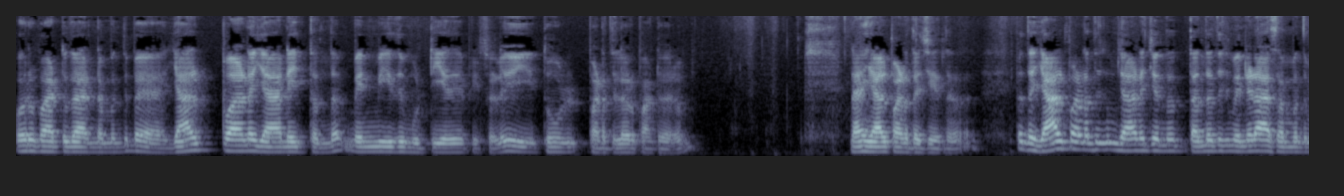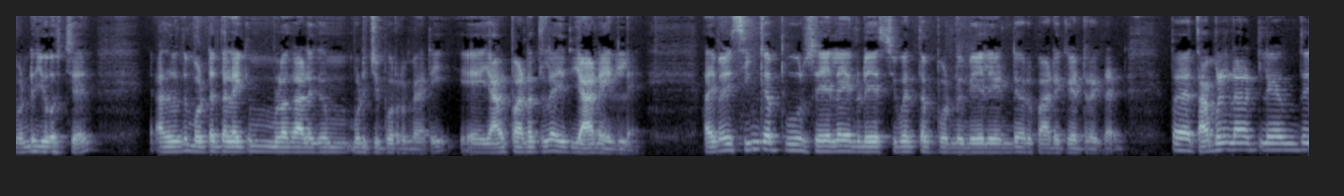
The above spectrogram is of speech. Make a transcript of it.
ஒரு பாட்டு உதாரணம் வந்து இப்போ யாழ்ப்பாண யானை தந்தம் மென் மீது முட்டியது அப்படின்னு சொல்லி தூள் படத்தில் ஒரு பாட்டு வரும். நான் யாழ்ப்பாணத்தை சேர்ந்தவன். இப்போ இந்த யாழ்ப்பாணத்துக்கும் யானை சேர்ந்த தந்தத்துக்கும் என்னடா சம்பந்தம்னு யோசிச்சு அது வந்து மொட்டை தலைக்கும் முழங்காலுக்கும் முடிச்சு போடுற மாதிரி. யாழ்ப்பாணத்தில் யானை இல்லை. அதே மாதிரி சிங்கப்பூர் சேலை என்னுடைய சிவத்த பொண்ணு மேலேன்னு ஒரு பாட்டு கேட்டிருக்கேன் இப்போ தமிழ்நாட்டிலேருந்து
